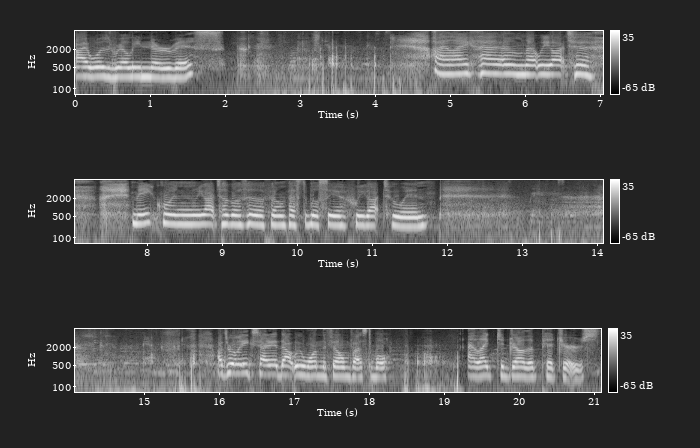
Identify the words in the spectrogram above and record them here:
I was really nervous. I like that, um, that we got to make when we got to go to the film festival, see if we got to win. I was really excited that we won the film festival. I like to draw the pictures.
